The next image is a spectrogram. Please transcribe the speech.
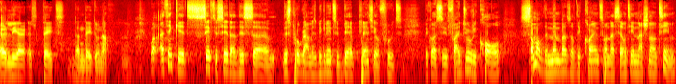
earlier stage than they do now. Well, I think it's safe to say that this um, this program is beginning to bear plenty of fruit, because if I do recall, some of the members of the current under 17 national team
